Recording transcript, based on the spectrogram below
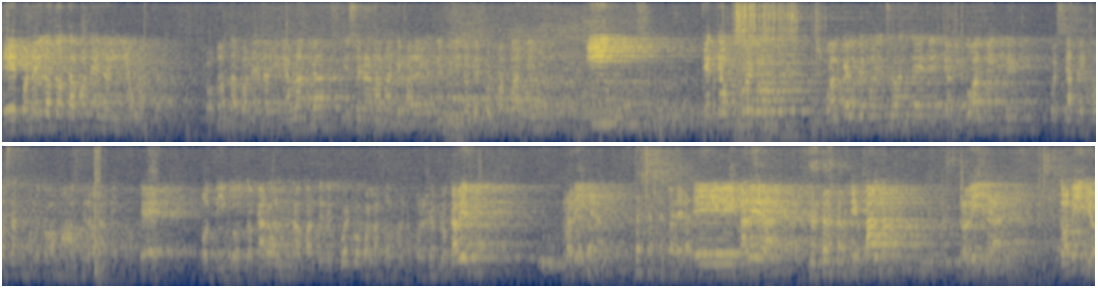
Eh, poner los dos tapones en la línea blanca. Los dos tapones en la línea blanca. Eso era nada que para ir dividiendo de forma fácil. Y este es un juego, igual que lo que hemos hecho antes, en el que habitualmente pues, se hacen cosas como lo que vamos a hacer ahora mismo, que es, os digo, tocaros alguna parte del cuerpo con las dos manos. Por ejemplo, cabeza, rodilla, cadera, eh, espalda, rodilla, tobillo,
